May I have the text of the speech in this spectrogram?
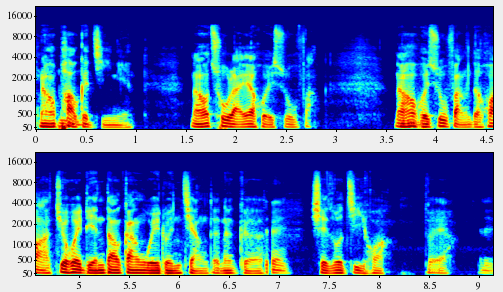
然后泡个几年，嗯、然后出来要回书房，然后回书房的话就会连到刚刚维伦讲的那个写作计划。对啊，对。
